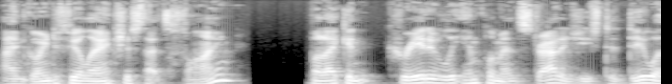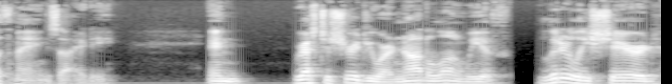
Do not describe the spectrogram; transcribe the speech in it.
I'm going to feel anxious. That's fine. But I can creatively implement strategies to deal with my anxiety. And rest assured you are not alone. We have literally shared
